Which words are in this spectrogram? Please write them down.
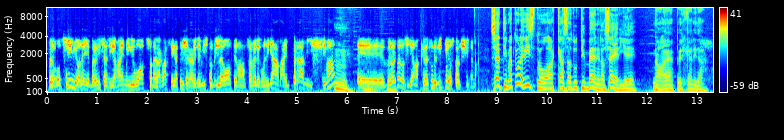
ve lo consiglio, lei è bravissima, si chiama Emily Watson, è la classica attrice che avete visto mille volte ma non sapete come si chiama, è bravissima, mm. eh, ve lo ripeto, si chiama Creature di Dio, sta al cinema. Senti, ma tu l'hai visto a casa tutti bene la serie? No, eh, per carità.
